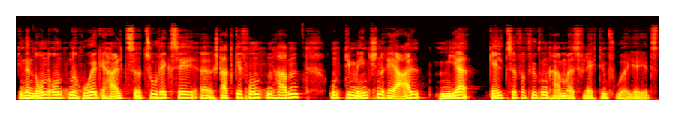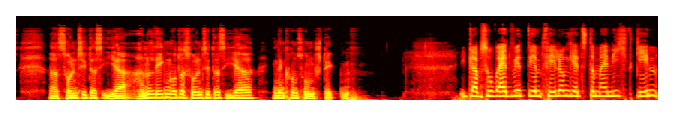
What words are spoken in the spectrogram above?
in den Lohnrunden hohe Gehaltszuwächse äh, stattgefunden haben und die Menschen real mehr Geld zur Verfügung haben als vielleicht im Vorjahr jetzt. Äh, sollen Sie das eher anlegen oder sollen Sie das eher in den Konsum stecken? Ich glaube, so weit wird die Empfehlung jetzt einmal nicht gehen.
